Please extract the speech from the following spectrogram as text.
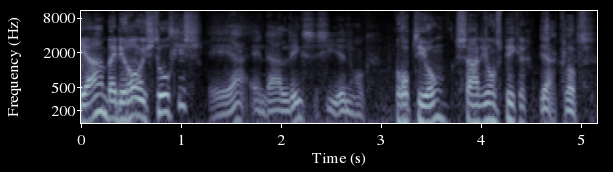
Ja, bij die rode stoeltjes? Ja, en daar links zie je een hok. Rob de Jong, stadionspeaker. Ja, klopt.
